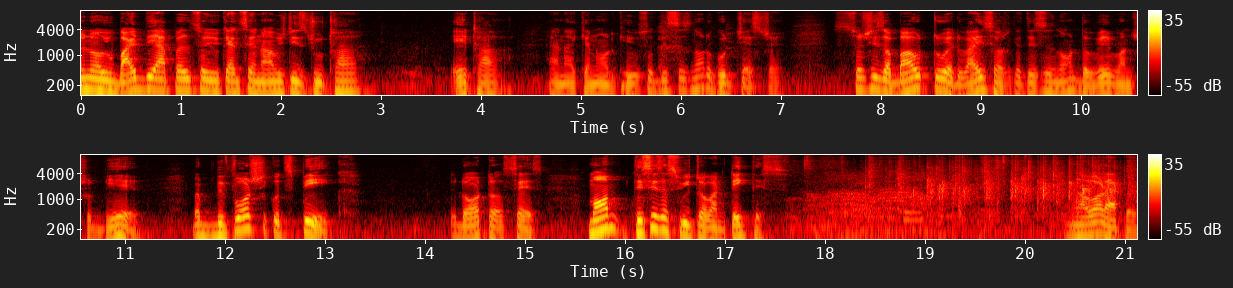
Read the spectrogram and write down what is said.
you know, you bite the apple, so you can say now it is juta, eta, and I cannot give. So this is not a good gesture. So she's about to advise her that this is not the way one should behave. But before she could speak, the daughter says, Mom, this is a sweeter one, take this. now what happened?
